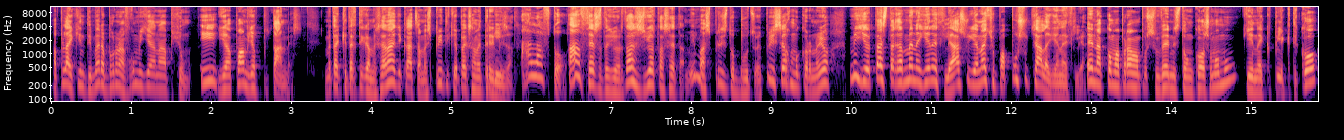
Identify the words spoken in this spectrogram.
Απλά εκείνη τη μέρα μπορούμε να βγούμε για να πιούμε. Ή για πάμε για πουτάνες. Μετά κοιταχτήκαμε ξανά και κάτσαμε σπίτι και παίξαμε τρίλιζα. Αλλά αυτό. Αν θες να τα γιορτάσεις, γιόρτασέ τα. Μη μας πρίζει τον μπούτσο. Επίσης έχουμε κορονοϊό, μη γιορτάσεις τα γαμμένα γενέθλιά σου για να έχει ο παππούς σου και άλλα γενέθλια. Ένα ακόμα πράγμα που συμβαίνει στον κόσμο μου και είναι εκπληκτικό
